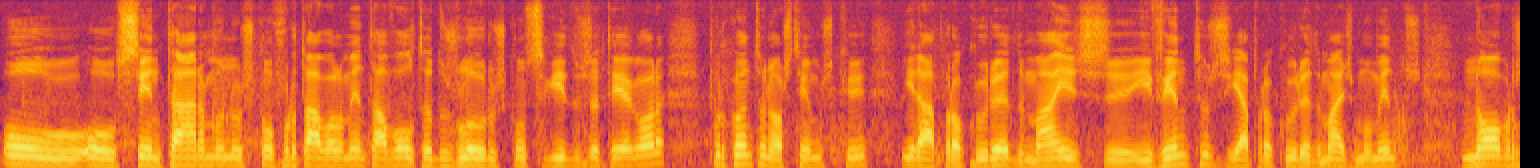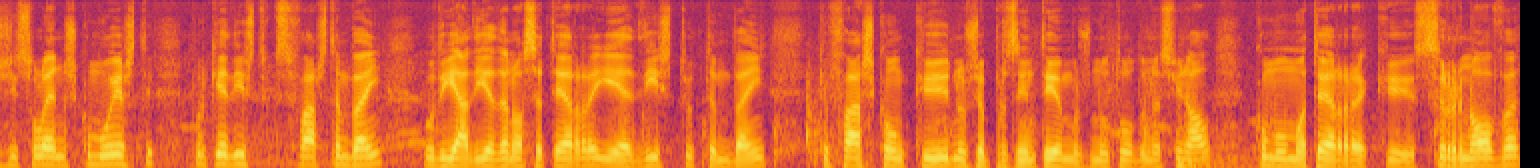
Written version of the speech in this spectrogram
ou, ou sentarmos-nos confortavelmente à volta dos louros conseguidos até agora, porquanto nós temos que ir à procura de mais uh, eventos e à procura de mais momentos nobres e solenes como este, porque é disto que se faz também o dia a dia da nossa terra e é disto também que faz com que nos apresentemos no todo nacional como uma terra que se renova,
